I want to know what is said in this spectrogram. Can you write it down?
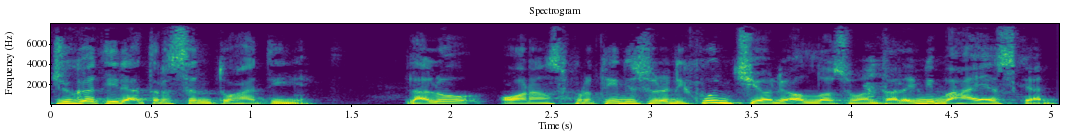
Juga tidak tersentuh hatinya. Lalu orang seperti ini sudah dikunci oleh Allah SWT. Ini bahaya sekali.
